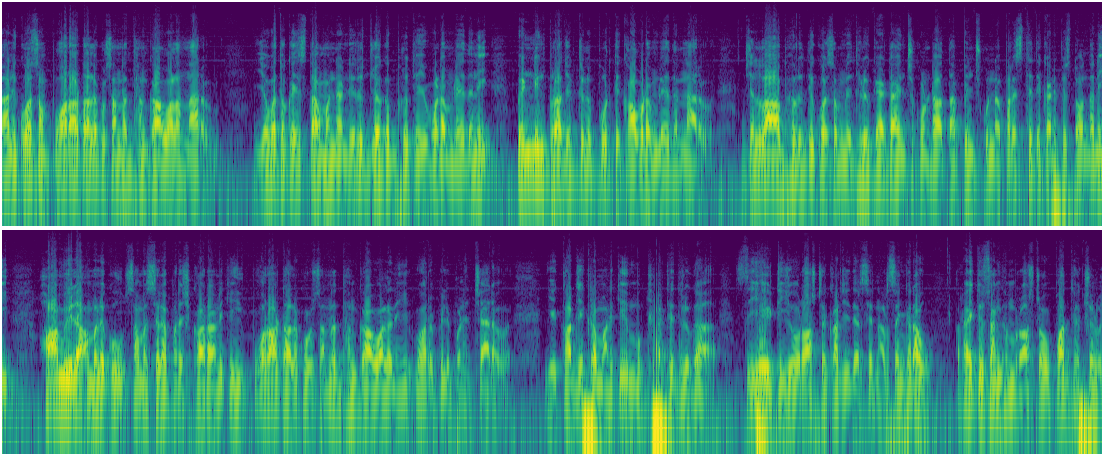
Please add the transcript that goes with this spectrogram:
దానికోసం పోరాటాలకు సన్నద్ధం కావాలన్నారు. యువతకు ఇస్తామన్న నిరుద్యోగ భృతి ఇవ్వడం లేదని పెండింగ్ ప్రాజెక్టులు పూర్తి కావడం లేదన్నారు. జిల్లా అభివృద్ధి కోసం నిధులు కేటాయించకుండా తప్పించుకున్న పరిస్థితి కనిపిస్తోందని హామీల అమలుకు సమస్యల పరిష్కారానికి పోరాటాలకు సన్నద్ధం కావాలని వారు పిలుపునిచ్చారు. ఈ కార్యక్రమానికి ముఖ్య అతిథులుగా సిఐటియు రాష్ట్ర కార్యదర్శి నరసింగరావు రైతు సంఘం రాష్ట్ర ఉపాధ్యక్షులు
